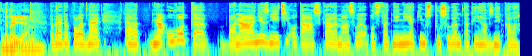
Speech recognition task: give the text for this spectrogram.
Dobrý den. Dobré dopoledne. Eh, na úvod eh, banálně znějící otázka, ale má svoje opodstatnění, jakým způsobem ta kniha vznikala.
